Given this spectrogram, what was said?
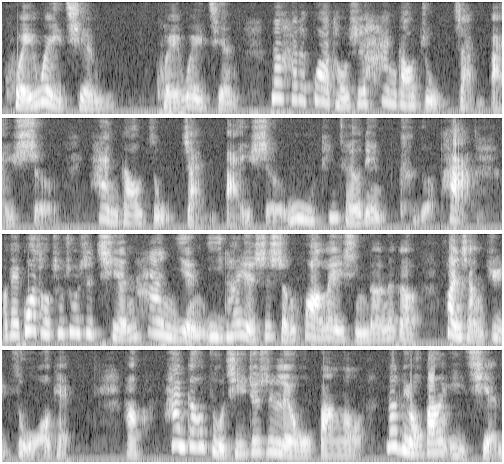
魁位签，魁位签。那它的挂头是汉高祖斩白蛇。汉高祖斩白蛇，呜，听起来有点可怕。OK，挂头出处是《前汉演义》，它也是神话类型的那个幻想剧作。OK，好，汉高祖其实就是刘邦哦。那刘邦以前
